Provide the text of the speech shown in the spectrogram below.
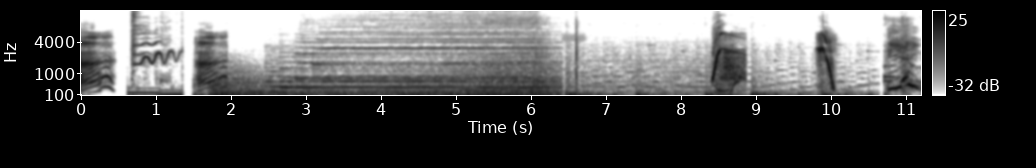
啊？啊？咦？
